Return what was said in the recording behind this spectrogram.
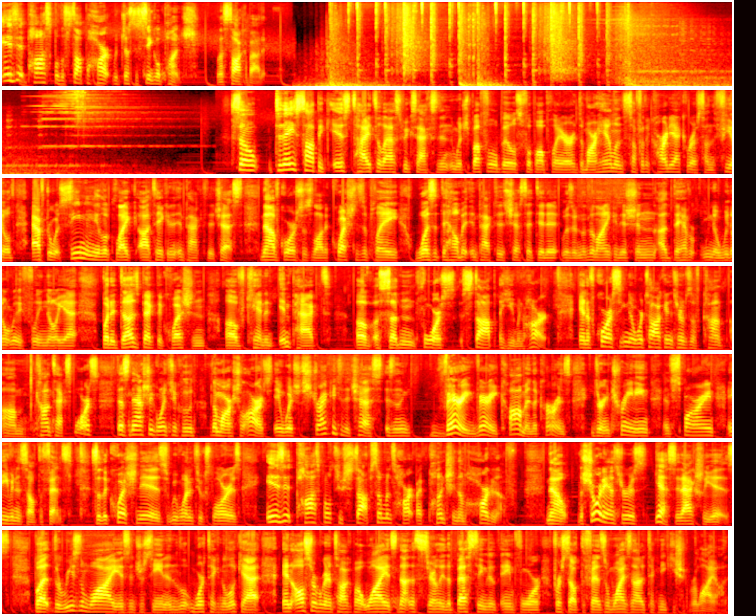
is it possible to stop a heart with just a single punch? Let's talk about it. So today's topic is tied to last week's accident in which Buffalo Bills football player Damar Hamlin suffered a cardiac arrest on the field after what seemingly looked like uh, taking an impact to the chest. Now, of course, there's a lot of questions in play. Was it the helmet impact to the chest that did it? Was there an underlying condition? Uh, they haven't, you know, we don't really fully know yet. But it does beg the question of can an impact of a sudden force stop a human heart. And of course, you know, we're talking in terms of con um, contact sports, that's naturally going to include the martial arts, in which striking to the chest is an very, very common occurrence during training and sparring and even in self-defense. So the question is, we wanted to explore is, is it possible to stop someone's heart by punching them hard enough? Now, the short answer is yes, it actually is. But the reason why is interesting and worth taking a look at. And also we're going to talk about why it's not necessarily the best thing to aim for for self-defense and why it's not a technique you should rely on.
